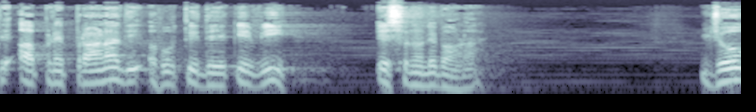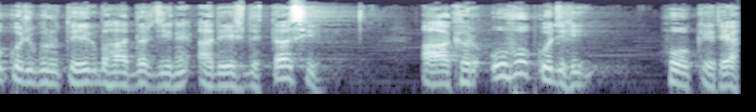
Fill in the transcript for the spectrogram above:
ਤੇ ਆਪਣੇ ਪ੍ਰਾਣਾਂ ਦੀ ਆਹੂਤੀ ਦੇ ਕੇ ਵੀ ਇਸ ਨੂੰ ਨਿਭਾਉਣਾ। ਜੋ ਕੁਝ ਗੁਰੂ ਤੇਗ ਬਹਾਦਰ ਜੀ ਨੇ ਆਦੇਸ਼ ਦਿੱਤਾ ਸੀ ਆਖਰ ਉਹ ਕੁਝ ਹੀ ਹੋ ਕੇ ਰਿਹਾ।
